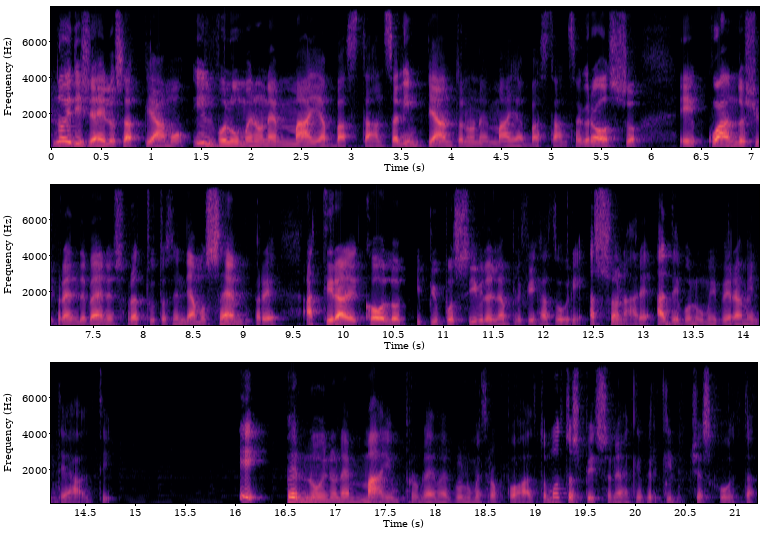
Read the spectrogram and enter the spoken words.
Noi DJ lo sappiamo, il volume non è mai abbastanza, l'impianto non è mai abbastanza grosso e quando ci prende bene soprattutto tendiamo sempre a tirare il collo il più possibile agli amplificatori, a suonare a dei volumi veramente alti. E per noi non è mai un problema il volume troppo alto, molto spesso neanche per chi ci ascolta.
